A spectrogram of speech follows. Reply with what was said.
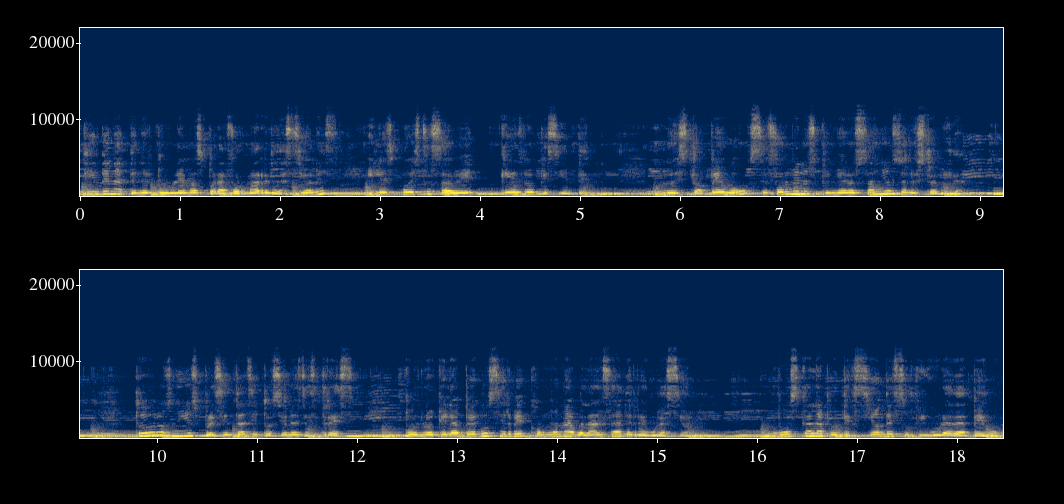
Tienden a tener problemas para formar relaciones y les cuesta saber qué es lo que sienten. Nuestro apego se forma en los primeros años de nuestra vida. Todos los niños presentan situaciones de estrés, por lo que el apego sirve como una balanza de regulación. Busca la protección de su figura de apego,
